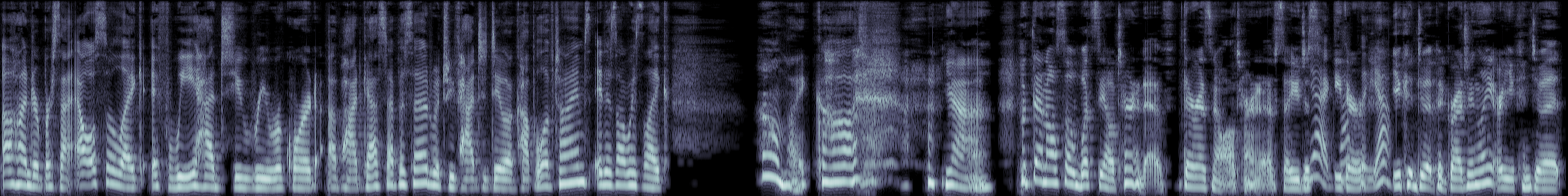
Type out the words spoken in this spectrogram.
A hundred percent. Also, like if we had to re-record a podcast episode, which we've had to do a couple of times, it is always like, oh my God. Yeah. But then also, what's the alternative? There is no alternative. So you just Yeah, either, yeah. you could do it begrudgingly or you can do it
